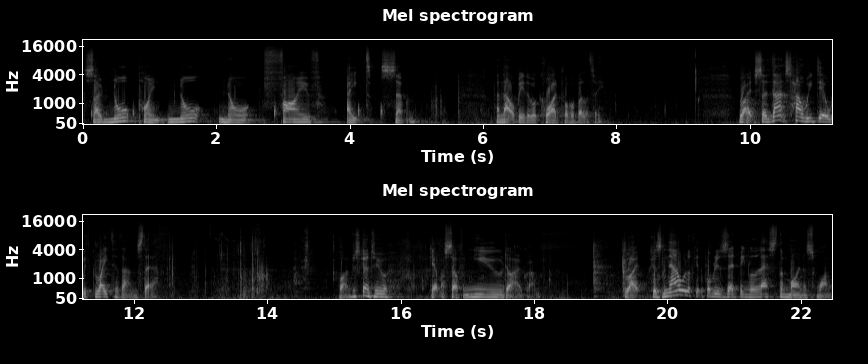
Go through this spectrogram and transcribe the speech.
So 0.00587. And that will be the required probability. Right, so that's how we deal with greater thans there. Right, I'm just going to get myself a new diagram. Right, because now we're looking at the probability of z being less than minus 1.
